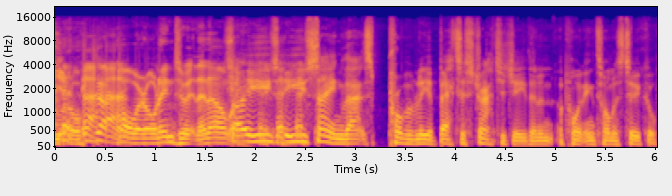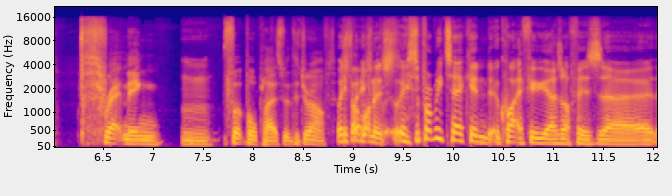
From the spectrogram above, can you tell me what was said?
we're all, oh, we're all into it then, aren't So are we? you, are you saying that's probably a better strategy than appointing Thomas Tuchel? Threatening football players with the draft? If I'm honest, it's probably taken quite a few years off his uh,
